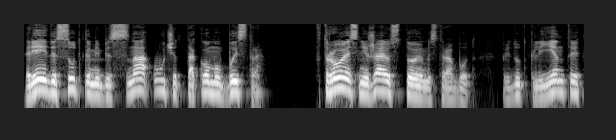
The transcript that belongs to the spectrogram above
Рейды сутками без сна учат такому быстро. Втрое снижаю стоимость работ. Придут клиенты,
